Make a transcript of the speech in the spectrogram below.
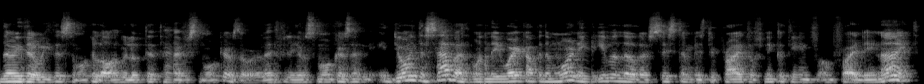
During the week, they smoke a lot. We looked at heavy smokers or relatively heavy smokers. And during the Sabbath, when they wake up in the morning, even though their system is deprived of nicotine from Friday night,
